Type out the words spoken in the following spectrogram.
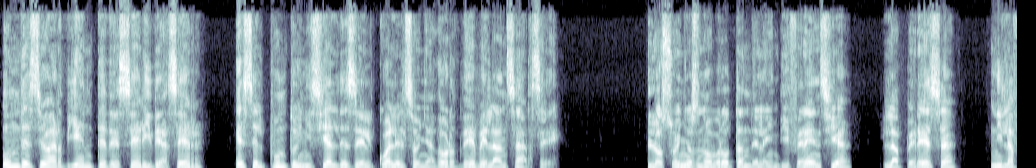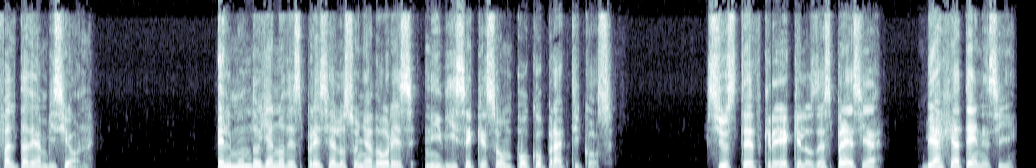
Un deseo ardiente de ser y de hacer es el punto inicial desde el cual el soñador debe lanzarse. Los sueños no brotan de la indiferencia, la pereza, ni la falta de ambición. El mundo ya no desprecia a los soñadores ni dice que son poco prácticos. Si usted cree que los desprecia, viaje a Tennessee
